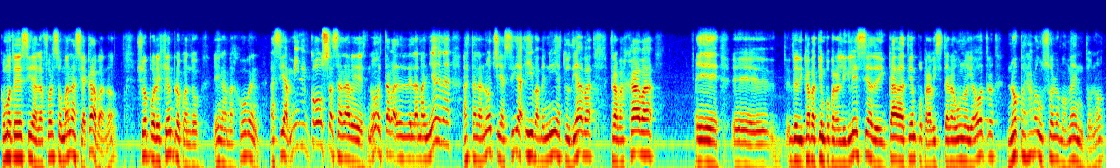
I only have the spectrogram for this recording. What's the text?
Como te decía, la fuerza humana se acaba, ¿no? Yo, por ejemplo, cuando era más joven, hacía mil cosas a la vez, ¿no? Estaba desde la mañana hasta la noche hacía, iba, venía, estudiaba, trabajaba, eh, eh, dedicaba tiempo para la iglesia, dedicaba tiempo para visitar a uno y a otro, no paraba un solo momento, ¿no?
